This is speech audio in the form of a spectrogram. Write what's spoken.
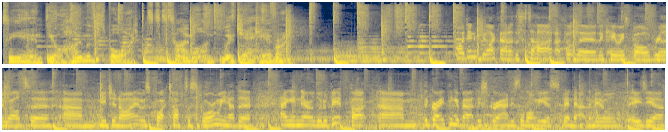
SEN, your home of sport. Time on with Jack Heverin. I didn't feel like that at the start. I thought the, the Kiwis bowled really well to um, Midge and I. It was quite tough to score and we had to hang in there a little bit. But um, the great thing about this ground is the longer you spend out in the middle, the easier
